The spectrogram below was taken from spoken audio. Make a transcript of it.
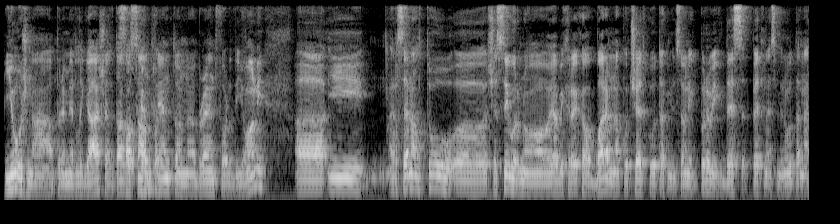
južna Premier ligaša, tako Southampton, Brentford i oni. I Arsenal tu uh, će sigurno, ja bih rekao, barem na početku utakmice, onih prvih 10-15 minuta na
